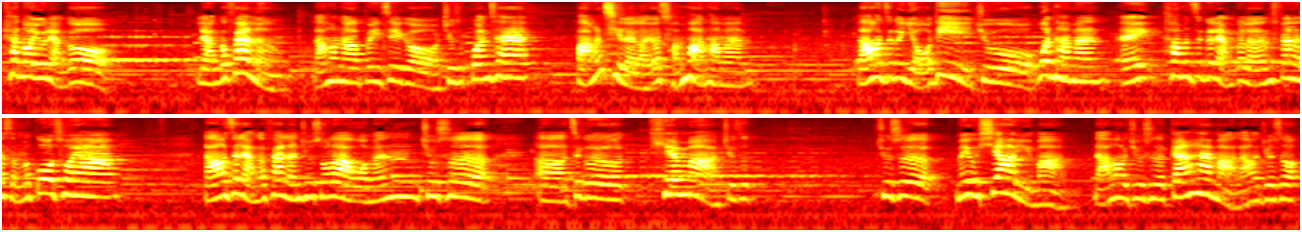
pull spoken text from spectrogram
看到有两个两个犯人，然后呢被这个就是官差。绑起来了，要惩罚他们。然后这个尧帝就问他们：“哎，他们这个两个人犯了什么过错呀？”然后这两个犯人就说了：“我们就是，呃，这个天嘛，就是就是没有下雨嘛，然后就是干旱嘛，然后就说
